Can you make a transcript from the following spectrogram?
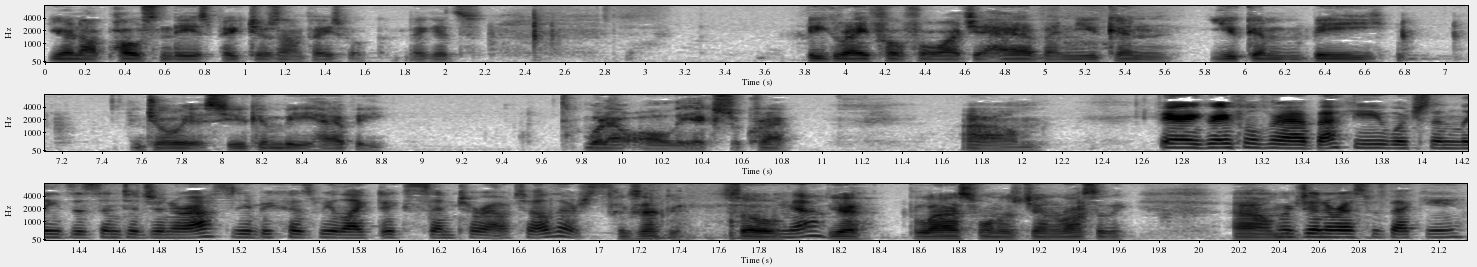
you're not posting these pictures on Facebook. Like it's be grateful for what you have and you can you can be joyous. You can be happy without all the extra crap. Um very grateful for that becky which then leads us into generosity because we like to extend her out to others. Exactly. So Yeah. yeah the last one is generosity. Um we're generous with becky.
